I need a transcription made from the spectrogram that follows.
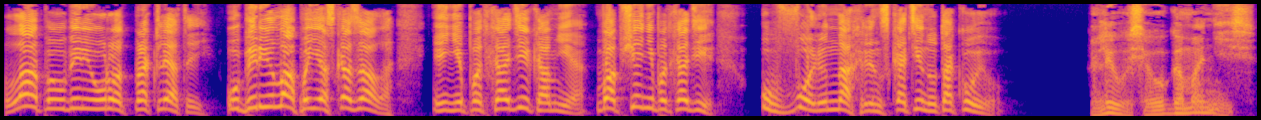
«Лапы убери, урод проклятый! Убери лапы, я сказала! И не подходи ко мне! Вообще не подходи! Уволю нахрен скотину такую!» «Люся, угомонись!»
